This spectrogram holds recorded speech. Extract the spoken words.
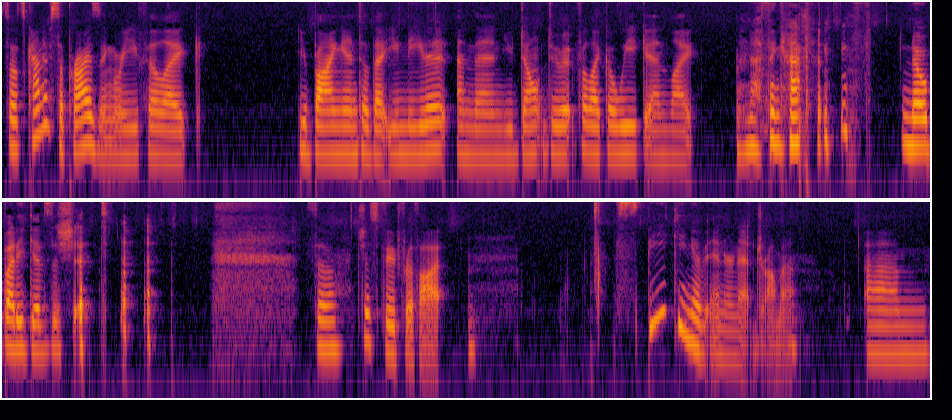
So it's kind of surprising where you feel like you're buying into that you need it and then you don't do it for like a week and like nothing happens. Nobody gives a shit. so just food for thought. Speaking of internet drama, um,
